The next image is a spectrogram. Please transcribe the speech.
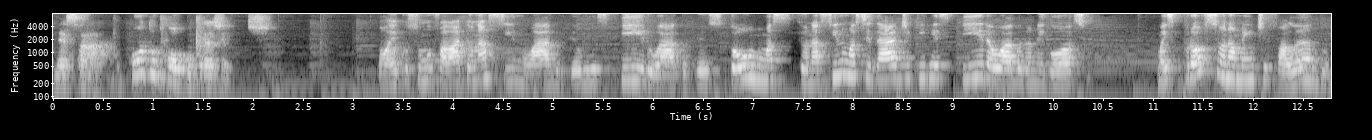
nessa área. Conta um pouco para gente. Bom, eu costumo falar que eu nasci no agro, que eu respiro o agro, que eu estou numa, que eu nasci numa cidade que respira o agronegócio. Mas profissionalmente falando,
